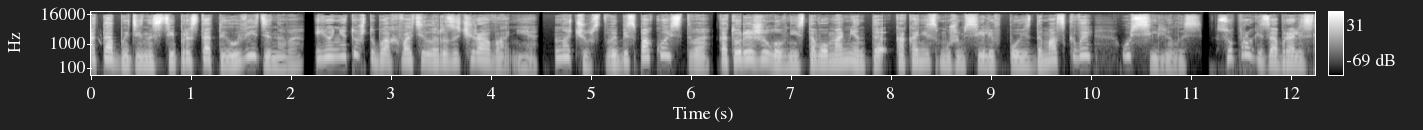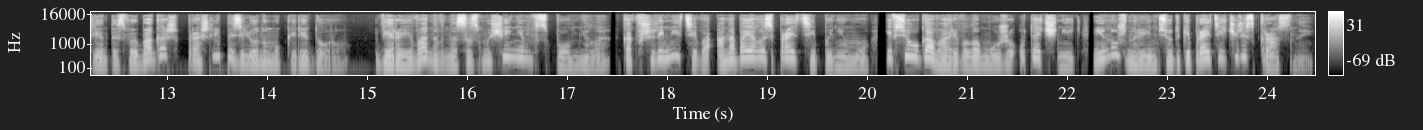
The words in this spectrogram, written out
От обыденности и простоты увиденного ее не то чтобы охватило разочарование, но чувство беспокойства, которое жило в ней с того момента, как они с мужем сели в поезд до Москвы, усилилось. Супруги забрали с ленты свой багаж, прошли по зеленому коридору. Вера Ивановна со смущением вспомнила, как в Шереметьево она боялась пройти по нему и все уговаривала мужа уточнить, не нужно ли им все-таки пройти через Красный.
